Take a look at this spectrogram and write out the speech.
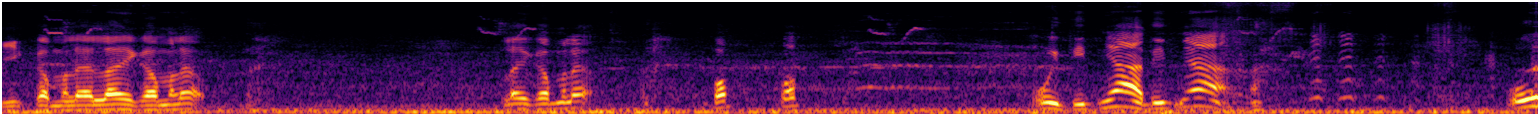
อีกก็มาแล้วไล่ก็มาแล้วไล่ก็มาแล้วป๊อปป๊อปอุ้ยติดหญ้าติดหญ้าโอ้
